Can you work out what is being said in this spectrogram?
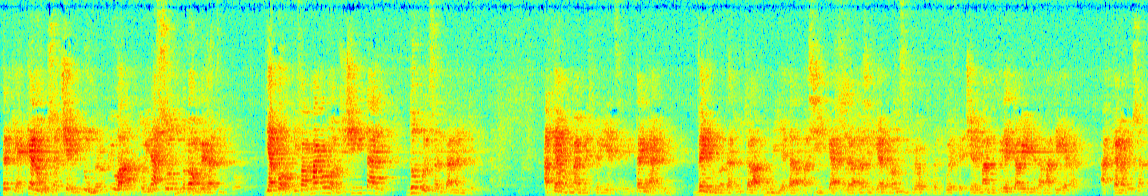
perché a Canosa c'è il numero più alto in assoluto, non relativo, di aborti farmacologici in Italia dopo il Sant'Anna di Torino. Abbiamo ormai un'esperienza di tre anni, vengono da tutta la Puglia, dalla Basilicata, se la Basilicata non si preoccupa di questo e ce le manda direttamente da Matera a Canosa,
